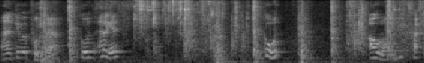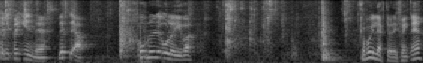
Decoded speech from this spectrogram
And give it a push now. Go on, and again. Go on. Hold on, have you trapped anything in there? Lift it up. Pull the little lever. Have we left anything there?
